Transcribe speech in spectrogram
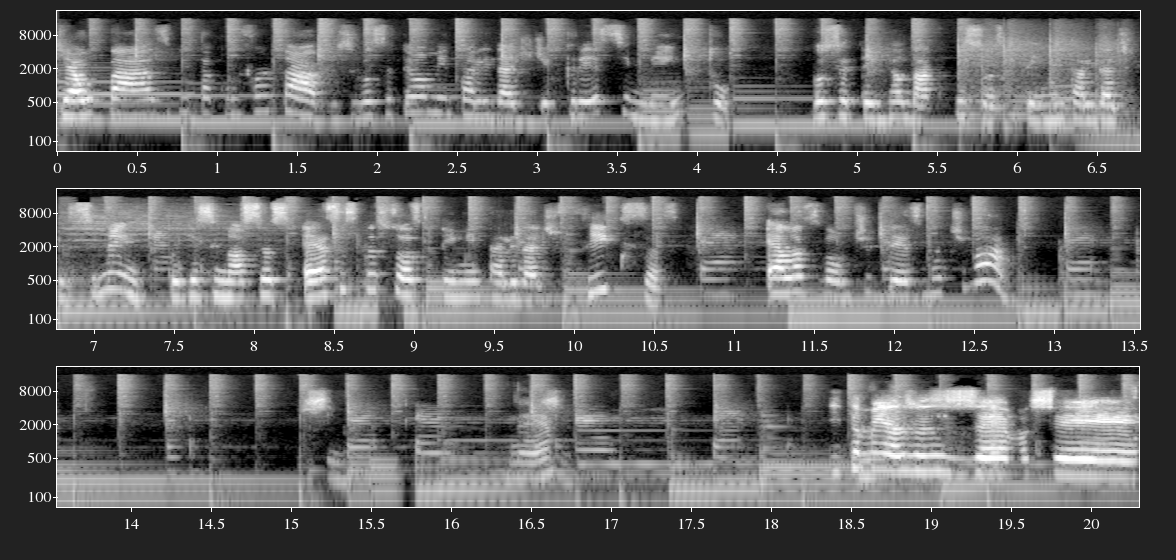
que é o básico e está confortável. Se você tem uma mentalidade de crescimento, você tem que andar com pessoas que têm mentalidade de crescimento, porque senão essas, essas pessoas que têm mentalidade fixa, elas vão te desmotivar. Sim. Né? Sim. E também às vezes é você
